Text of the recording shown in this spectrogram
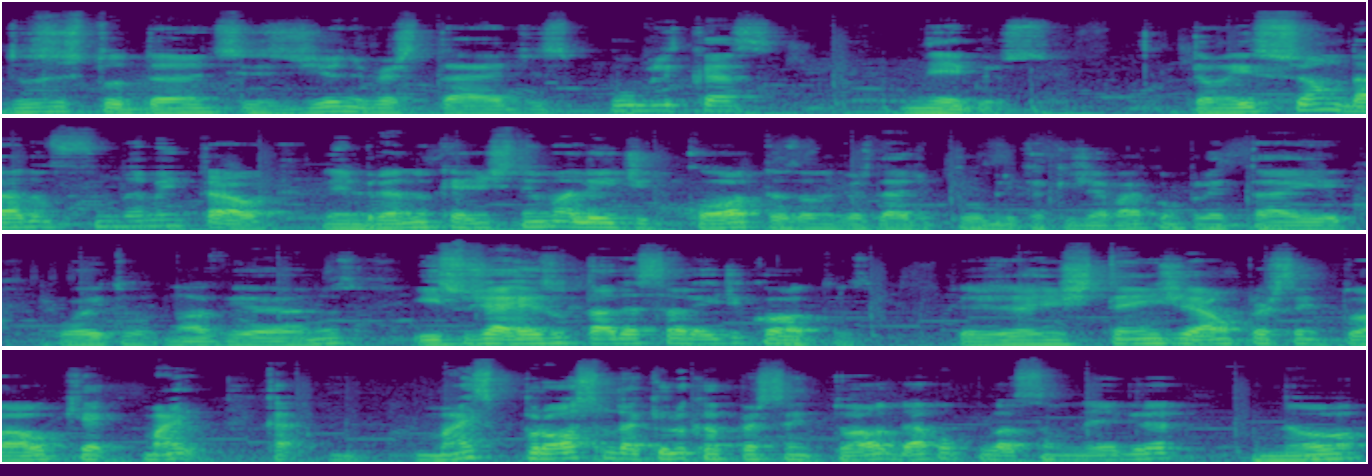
dos estudantes de universidades públicas negros. Então isso é um dado fundamental. Lembrando que a gente tem uma lei de cotas da universidade pública que já vai completar aí 8, 9 anos. E isso já é resultado dessa lei de cotas. Ou seja, a gente tem já um percentual que é mais, mais próximo daquilo que é o percentual da população negra no,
